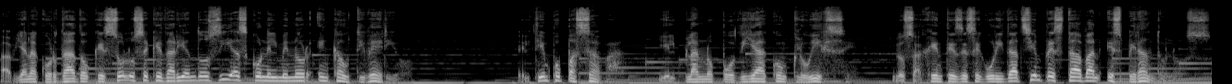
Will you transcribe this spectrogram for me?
Habían acordado que solo se quedarían dos días con el menor en cautiverio. El tiempo pasaba y el plan no podía concluirse. Los agentes de seguridad siempre estaban esperándolos.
